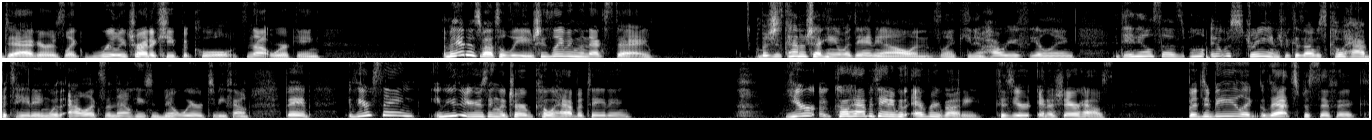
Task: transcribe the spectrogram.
daggers, like really trying to keep it cool. It's not working. Amanda's about to leave. She's leaving the next day. But she's kind of checking in with Danielle and is like, you know, how are you feeling? And Danielle says, well, it was strange because I was cohabitating with Alex and now he's nowhere to be found. Babe, if you're saying, if you're using the term cohabitating, you're cohabitating with everybody because you're in a share house. But to be like that specific,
